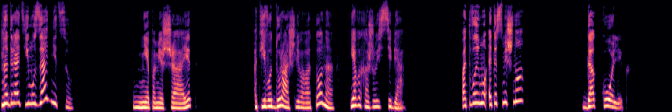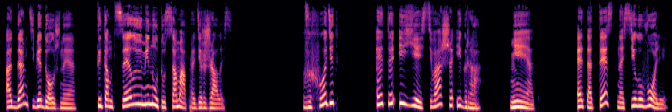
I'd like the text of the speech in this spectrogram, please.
Надрать ему задницу? Не помешает. От его дурашливого тона я выхожу из себя. По-твоему, это смешно? Да, Колик. Отдам тебе должное. Ты там целую минуту сама продержалась. Выходит, это и есть ваша игра. Нет. Это тест на силу воли.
